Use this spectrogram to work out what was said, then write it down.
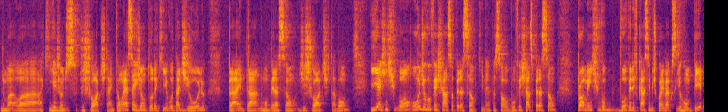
numa aqui região de, de short, tá? Então essa região toda aqui eu vou estar de olho para entrar numa operação de short, tá bom? E a gente, onde eu vou fechar essa operação aqui, né, pessoal? Eu vou fechar essa operação, provavelmente vou, vou verificar se o Bitcoin vai conseguir romper,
